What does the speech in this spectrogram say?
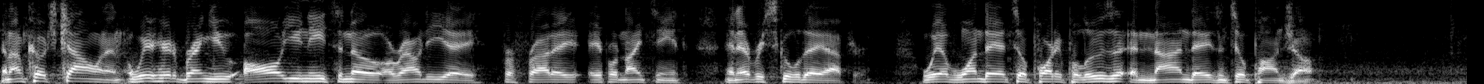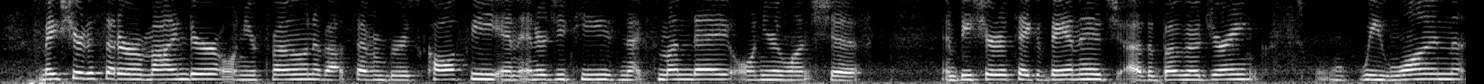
And I'm Coach Keowen, and we're here to bring you all you need to know around EA for Friday, April 19th, and every school day after. We have one day until Party Palooza and nine days until Pond Jump. Make sure to set a reminder on your phone about Seven Brews Coffee and Energy Teas next Monday on your lunch shift. And be sure to take advantage of the BOGO drinks. We won.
